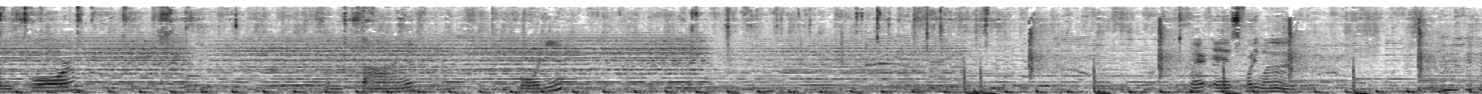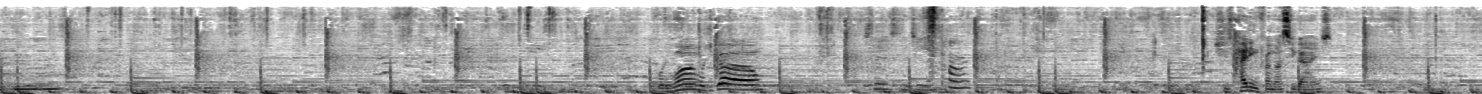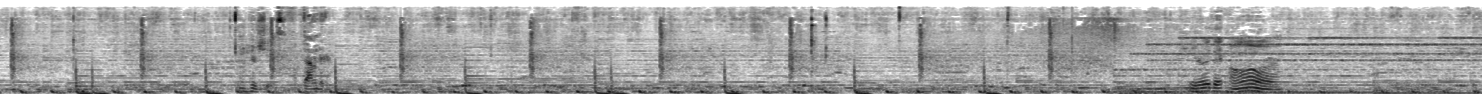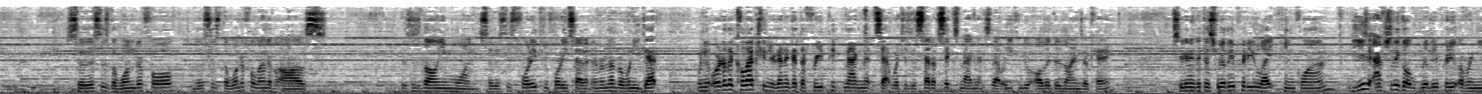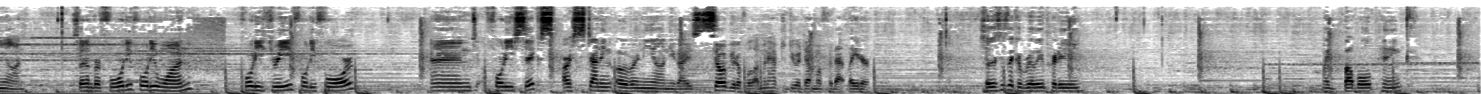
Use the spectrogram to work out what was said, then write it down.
44, 45, 40. Where is 41? Forty-one, where'd you go? Hiding from us, you guys. Oh, here she is. I found her. Here they are. So this is the wonderful, this is the wonderful land of Oz. This is volume one. So this is 40 through 47. And remember, when you get, when you order the collection, you're gonna get the free pink magnet set, which is a set of six magnets, so that way you can do all the designs, okay? So you're gonna get this really pretty light pink one. These actually go really pretty over neon. So number 40, 41, 43, 44, and 46 are stunning over neon, you guys. So beautiful. I'm gonna have to do a demo for that later. So this is like a really pretty, like bubble pink,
